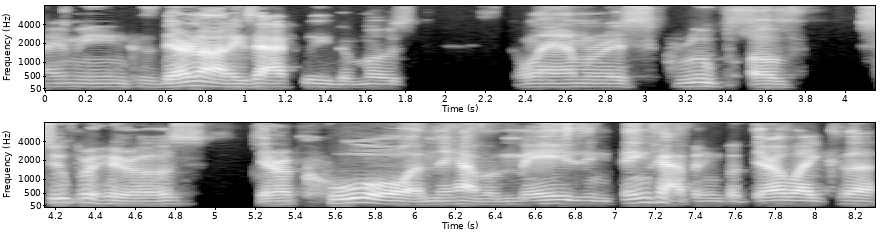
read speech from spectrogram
I mean, because they're not exactly the most glamorous group of superheroes they're cool and they have amazing things happening, but they're like the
